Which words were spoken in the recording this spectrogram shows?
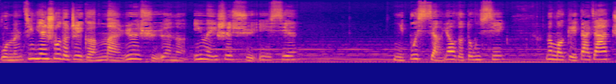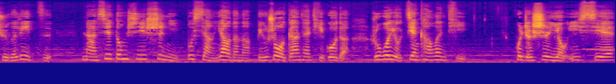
我们今天说的这个满月许愿呢，因为是许一些你不想要的东西，那么给大家举个例子，哪些东西是你不想要的呢？比如说我刚才提过的，如果有健康问题，或者是有一些，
